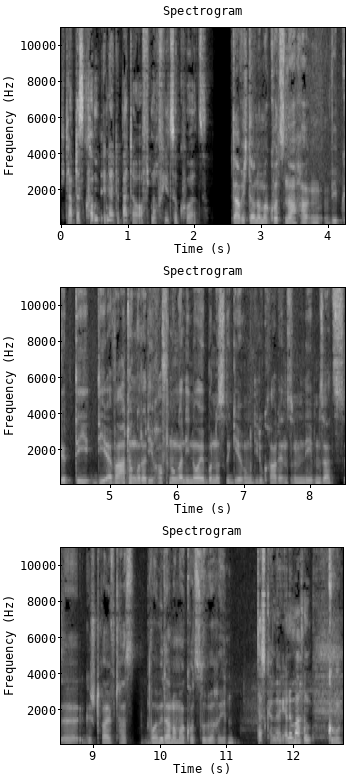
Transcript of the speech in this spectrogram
ich glaube, das kommt in der Debatte oft noch viel zu kurz. Darf ich da noch mal kurz nachhaken, Wiebke? Die, die Erwartung oder die Hoffnung an die neue Bundesregierung, die du gerade in so einem Nebensatz äh, gestreift hast, wollen wir da noch mal kurz drüber reden? Das können wir gerne machen. Gut.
